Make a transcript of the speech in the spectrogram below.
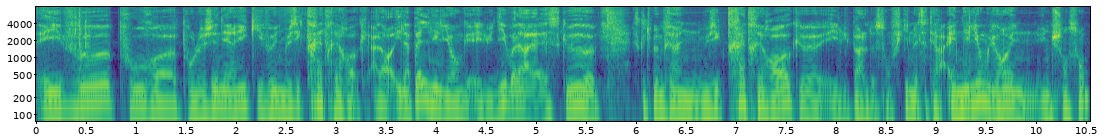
et il veut pour euh, pour le générique, il veut une musique très très rock. Alors il appelle Neil Young et lui dit voilà est-ce que est-ce que tu peux me faire une musique très très rock? Et il lui parle de son film, etc. Et Neil Young lui rend une, une chanson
